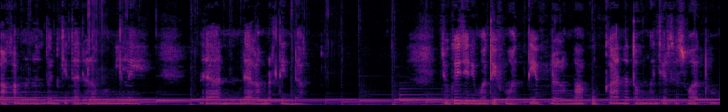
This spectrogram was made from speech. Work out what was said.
akan menuntun kita dalam memilih dan dalam bertindak. Juga jadi motif-motif dalam melakukan atau mengejar sesuatu.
